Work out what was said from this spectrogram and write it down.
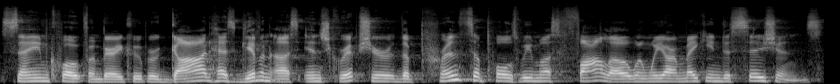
Same quote from Barry Cooper God has given us in Scripture the principles we must follow when we are making decisions.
